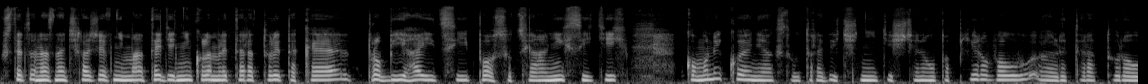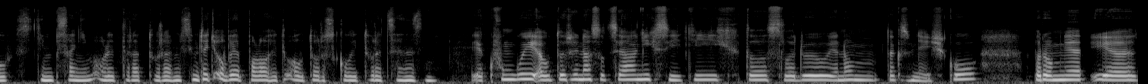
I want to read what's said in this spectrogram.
Už jste to naznačila, že vnímáte dění kolem literatury také probíhající po sociálních sítích. Komunikuje nějak s tou tradiční tištěnou papírovou eh, literaturou, s tím psaním o literatuře? Myslím teď obě polohy, tu autorskou i tu recenzní. Jak fungují autoři na sociálních sítích, to sleduju jenom tak zvnějšku. Pro mě je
